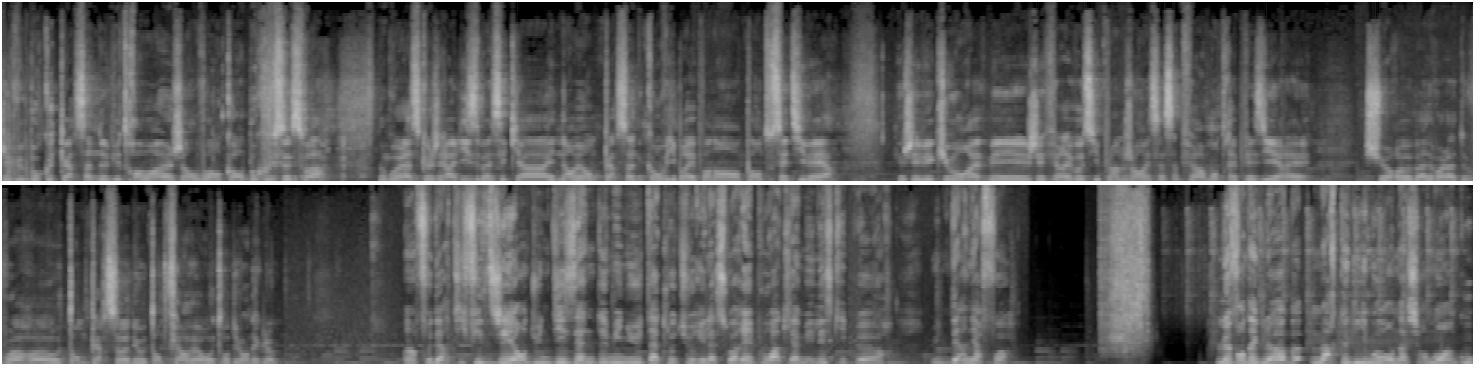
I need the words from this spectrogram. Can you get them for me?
J'ai vu beaucoup de personnes depuis trois mois, j'en vois encore beaucoup ce soir. Donc voilà, ce que je réalise, bah, c'est qu'il y a énormément de personnes qui ont vibré pendant, tout cet hiver, j'ai vécu mon rêve, mais j'ai fait rêver aussi plein de gens, et ça, ça me fait vraiment très plaisir. Et je suis heureux bah, de voir euh, autant de personnes et autant de ferveur autour du Vendée Globe. Un feu d'artifice géant d'une dizaine de minutes a clôturé la soirée pour acclamer les skippers une dernière fois. Le Vendée Globe, Marc Guillemot en a sûrement un goût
